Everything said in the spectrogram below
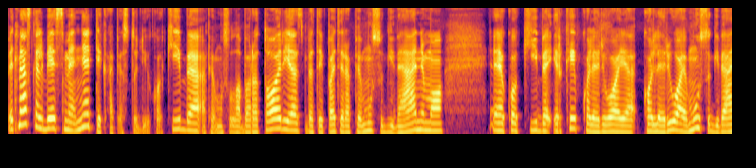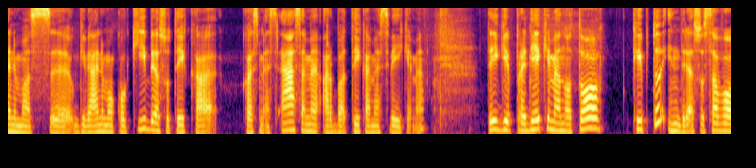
Bet mes kalbėsime ne tik apie studijų kokybę, apie mūsų laboratorijas, bet taip pat ir apie mūsų gyvenimo e, kokybę ir kaip koleriuoja, koleriuoja mūsų gyvenimas, e, gyvenimo kokybė su tai, ką, kas mes esame arba tai, ką mes veikiame. Taigi pradėkime nuo to, kaip tu, Indrė, su savo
